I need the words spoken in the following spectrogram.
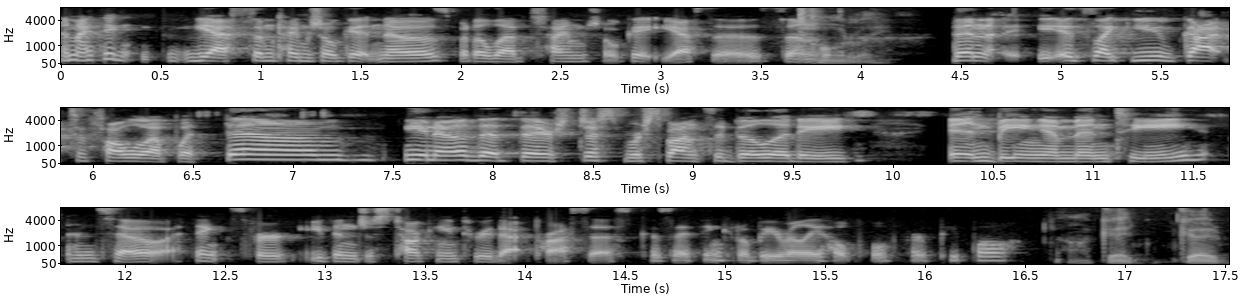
And I think yes, sometimes you'll get no's, but a lot of times you'll get yeses and Totally then it's like you've got to follow up with them, you know, that there's just responsibility in being a mentee. And so I thanks for even just talking through that process because I think it'll be really helpful for people. Oh, good, good.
